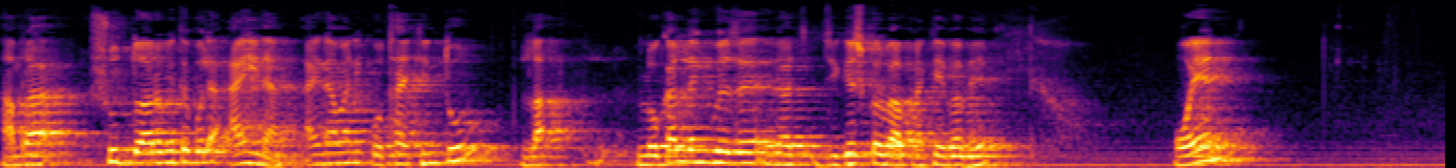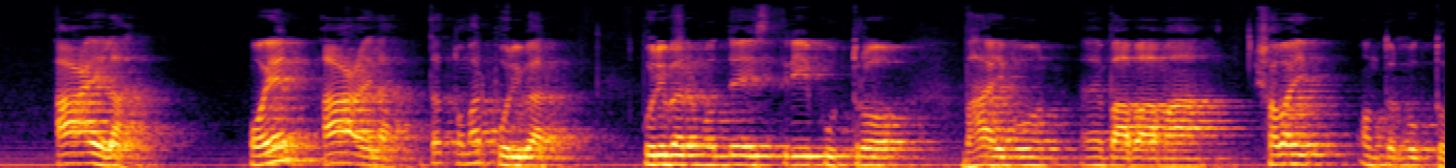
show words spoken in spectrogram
আমরা শুদ্ধ আরবিতে বলে আইনা। আইনা মানে কোথায়? কিন্তু লোকাল ল্যাঙ্গুয়েজে এরা জিজ্ঞেস করবে আপনাকে এভাবে ওয়েন আয়লা। ওয়েন আয়লা। অর্থাৎ তোমার পরিবার। পরিবারের মধ্যে স্ত্রী, পুত্র, ভাই, বোন বাবা, মা, সবাই অন্তর্ভুক্ত।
